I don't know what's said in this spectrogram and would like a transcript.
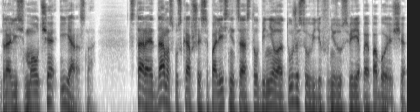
Дрались молча и яростно. Старая дама, спускавшаяся по лестнице, остолбенела от ужаса, увидев внизу свирепое побоище.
